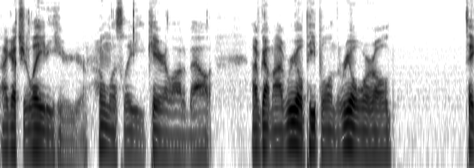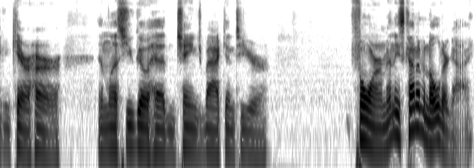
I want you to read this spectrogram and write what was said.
I got your lady here, your homeless lady you care a lot about. I've got my real people in the real world taking care of her, unless you go ahead and change back into your form. And he's kind of an older guy,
